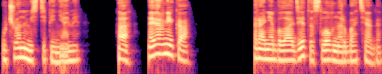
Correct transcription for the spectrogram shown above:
учеными степенями. Ха, наверняка. Ранее была одета, словно работяга.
